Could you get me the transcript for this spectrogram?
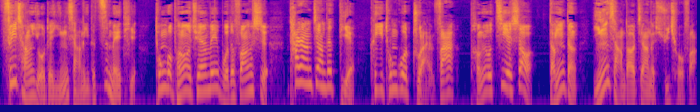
非常有着影响力的自媒体，通过朋友圈、微博的方式，它让这样的点可以通过转发、朋友介绍等等，影响到这样的需求方。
